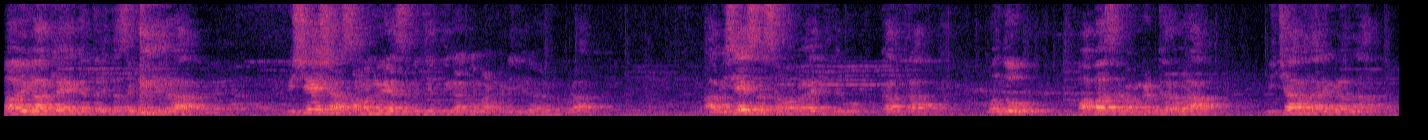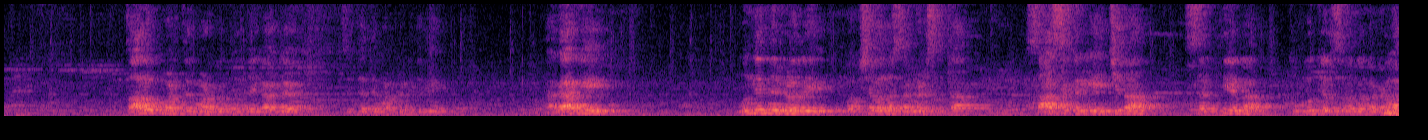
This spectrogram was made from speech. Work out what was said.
ನಾವು ಈಗಾಗಲೇ ಈಗ ದಲಿತ ಸಂಘಟನೆಗಳ ವಿಶೇಷ ಸಮನ್ವಯ ಸಮಿತಿ ಅಂತ ಮಾಡ್ಕೊಂಡಿದ್ದೀವಿ ಕೂಡ. ಆ ವಿಶೇಷ ಸಮನ್ವಯ ಮುಖಾಂತರ ಒಂದು ಬಾಬಾ ಸಾಹೇಬ್ ಅಂಬೇಡ್ಕರ್ ಅವರ ವಿಚಾರಧಾರೆಗಳನ್ನು ತಾಲೂಕು ಮಟ್ಟದಲ್ಲಿ ಮಾಡಬೇಕು ಅಂತ ಈಗಾಗಲೇ ಸಿದ್ಧತೆ ಮಾಡ್ಕೊಂಡಿದ್ದೀವಿ. ಹಾಗಾಗಿ ಮುಂದಿನ ದಿನಗಳಲ್ಲಿ ಪಕ್ಷವನ್ನು ಸಂಘಟಿಸುತ್ತಾ ಶಾಸಕರಿಗೆ ಹೆಚ್ಚಿನ ಶಕ್ತಿಯನ್ನು ತುಂಬುವ ಕೆಲಸವನ್ನು ನಾವೆಲ್ಲ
